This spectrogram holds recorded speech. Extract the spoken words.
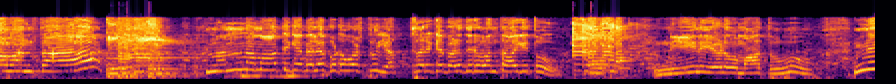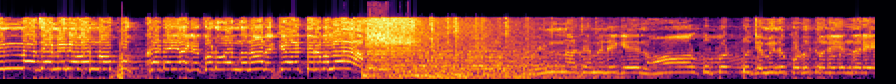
ಭವಂತ? ನನ್ನ ಮಾತಿಗೆ ಬೆಲೆ ಕೊಡುವಷ್ಟು ಎತ್ತರಕ್ಕೆ ಬೆಳೆದಿರುವಂತಾಗಿತ್ತು. ನೀನು ಹೇಳುವ ಮಾತು ನಿನ್ನ ಜಮೀನವನ್ನು ಪುಕ್ಕಟೆಯಾಗಿ ಕೊಡುವೆಂದು ನಾನು ಕೇಳುತ್ತಿರುವಲ್ಲ ನಿನ್ನ ಜಮೀನಿಗೆ ನಾಲ್ಕು ಪಟ್ಟು ಜಮೀನು ಕೊಡುತ್ತೇನೆ ಎಂದರೆ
